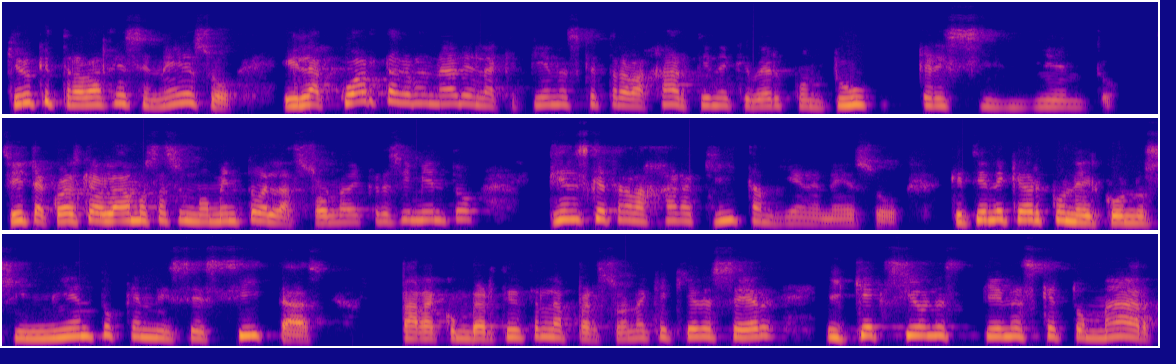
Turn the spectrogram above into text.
Quiero que trabajes en eso. Y la cuarta gran área en la que tienes que trabajar tiene que ver con tu crecimiento. ¿Sí? ¿Te acuerdas que hablábamos hace un momento de la zona de crecimiento? Tienes que trabajar aquí también en eso, que tiene que ver con el conocimiento que necesitas para convertirte en la persona que quieres ser y qué acciones tienes que tomar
